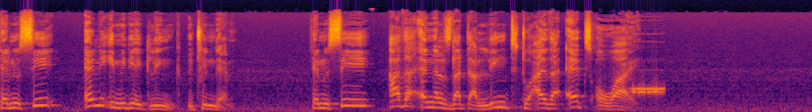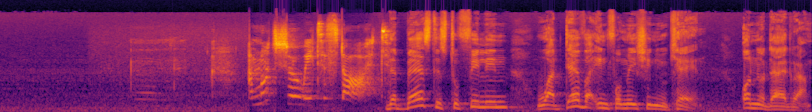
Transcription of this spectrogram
Can you see any immediate link between them? Can you see other angles that are linked to either X or Y? Not sure where to start. The best is to fill in whatever information you can on your diagram.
